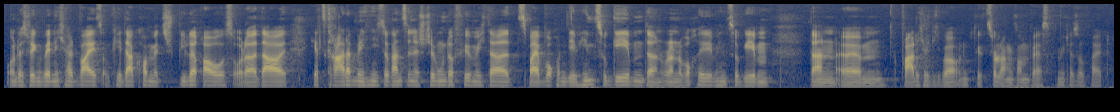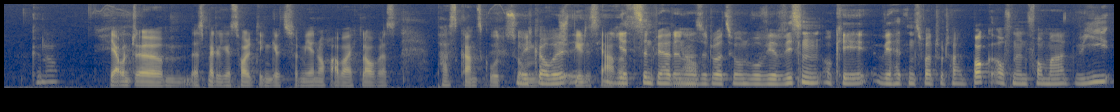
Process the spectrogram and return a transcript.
Und deswegen, wenn ich halt weiß, okay, da kommen jetzt Spiele raus oder da, jetzt gerade bin ich nicht so ganz in der Stimmung dafür, mich da zwei Wochen dem hinzugeben dann oder eine Woche dem hinzugeben, dann ähm, warte ich halt lieber und jetzt so langsam wäre es wieder soweit. Genau. Ja, und ähm, das Metal Gear Solid Ding gibt es von mir noch, aber ich glaube, das passt ganz gut zum glaube, Spiel des Jahres. jetzt sind wir halt in Genau. einer Situation, wo wir wissen, okay, wir hätten zwar total Bock auf ein Format wie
